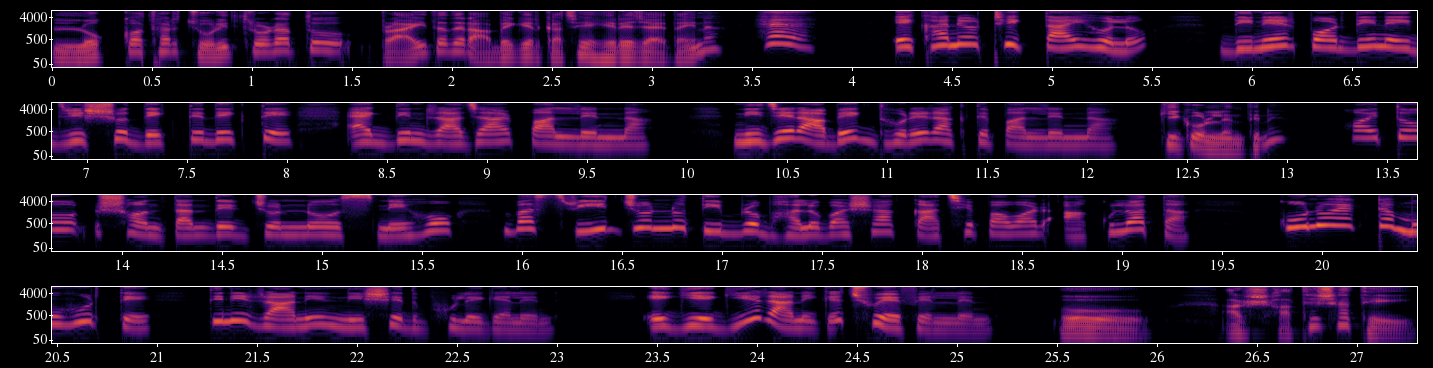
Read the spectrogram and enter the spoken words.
লোককথার চরিত্ররা তো প্রায় তাদের আবেগের কাছে হেরে যায় তাই না? হ্যাঁ এখানেও ঠিক তাই হল। দিনের পর দিন এই দৃশ্য দেখতে দেখতে একদিন রাজা আর পারলেন না। নিজের আবেগ ধরে রাখতে পারলেন না। কি করলেন তিনি? হয়তো সন্তানদের জন্য স্নেহ বা স্ত্রীর জন্য তীব্র ভালোবাসা কাছে পাওয়ার আকুলতা কোনো একটা মুহূর্তে তিনি রানীর নিষেধ ভুলে গেলেন। এগিয়ে গিয়ে রানীকে ছুঁয়ে ফেললেন। ও আর সাথে সাথেই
